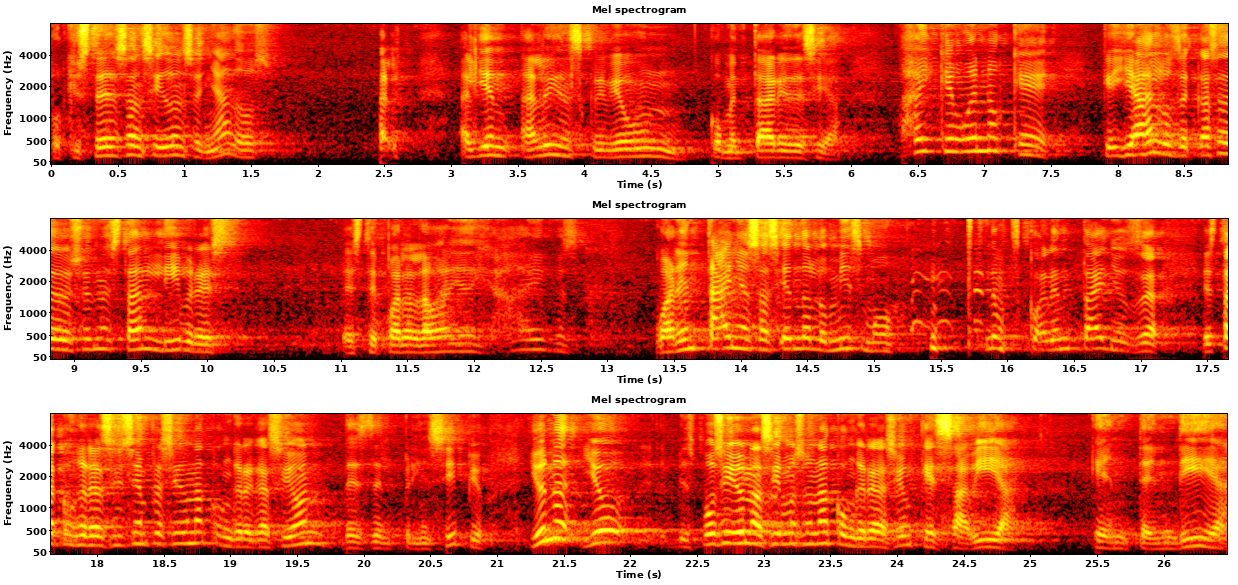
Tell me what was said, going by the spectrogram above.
Porque ustedes han sido enseñados. Alguien, alguien escribió un comentario y decía, ay, qué bueno que, que ya los de casa de oración están libres este, para alabar. Y dije, ay, pues 40 años haciendo lo mismo. Tenemos 40 años. O sea, esta congregación siempre ha sido una congregación desde el principio. Yo, yo mi esposo y yo nacimos en una congregación que sabía, que entendía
